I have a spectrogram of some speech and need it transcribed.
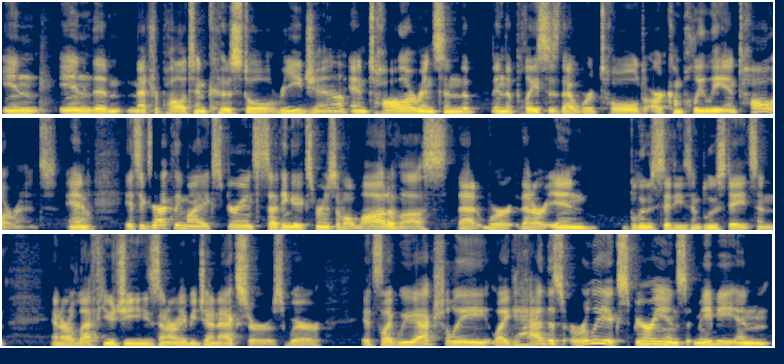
in in the metropolitan coastal region Yeah. and tolerance in the in the places that we're told are completely intolerant. And Yeah. it's exactly my experience. I think the experience of a lot of us that were that are in blue cities and blue states and and our refugees and our maybe Gen Xers, where it's like we actually like had this early experience, maybe in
